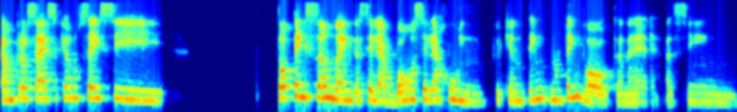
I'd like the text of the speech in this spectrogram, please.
é um processo que eu não sei se estou pensando ainda se ele é bom ou se ele é ruim, porque não tem, não tem volta, né? Assim,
